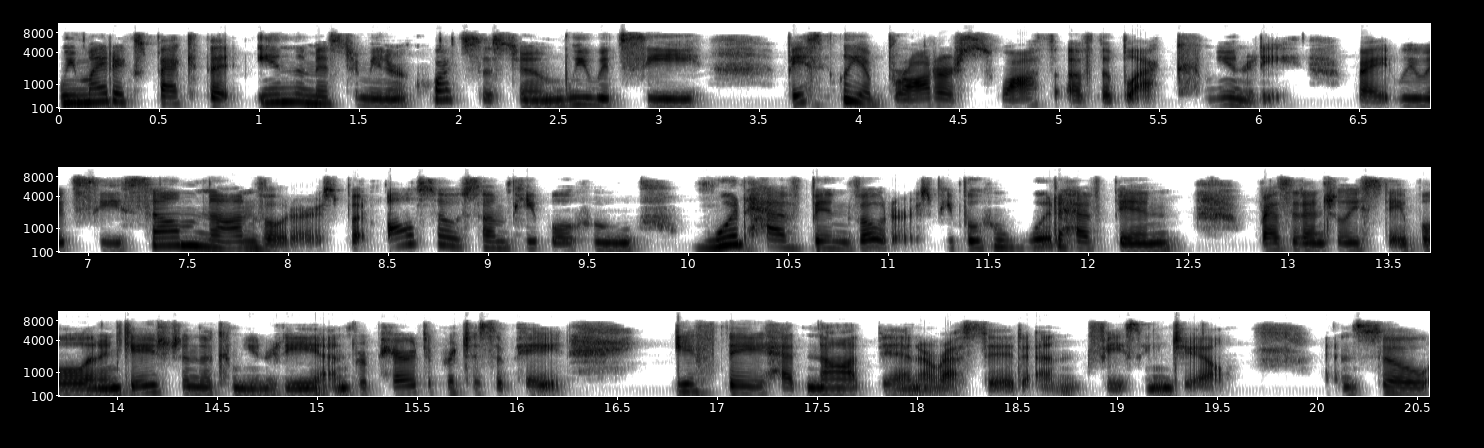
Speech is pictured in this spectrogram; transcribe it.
we might expect that in the misdemeanor court system, we would see basically a broader swath of the Black community, right? We would see some non voters, but also some people who would have been voters, people who would have been residentially stable and engaged in the community and prepared to participate if they had not been arrested and facing jail. And so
